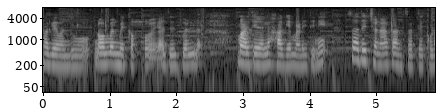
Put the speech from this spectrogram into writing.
ಹಾಗೆ ಒಂದು ನಾರ್ಮಲ್ ಮೇಕಪ್ ಆ್ಯಸ್ ಯೂಸ್ವಲ್ ಮಾಡ್ತೀನಲ್ಲ, ಹಾಗೆ ಮಾಡಿದ್ದೀನಿ. ಸೊ ಅದೇ ಚೆನ್ನಾಗಿ ಅನಿಸುತ್ತೆ ಕೂಡ.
